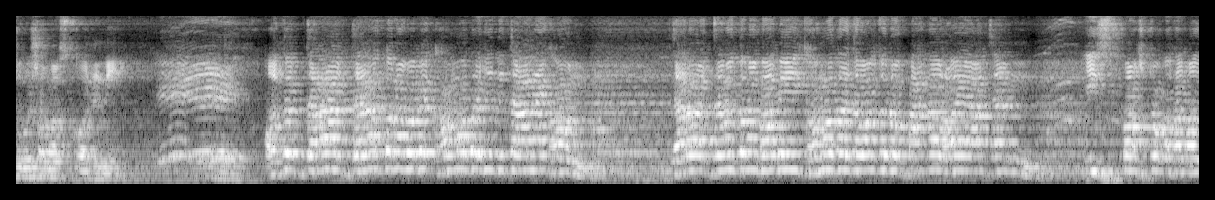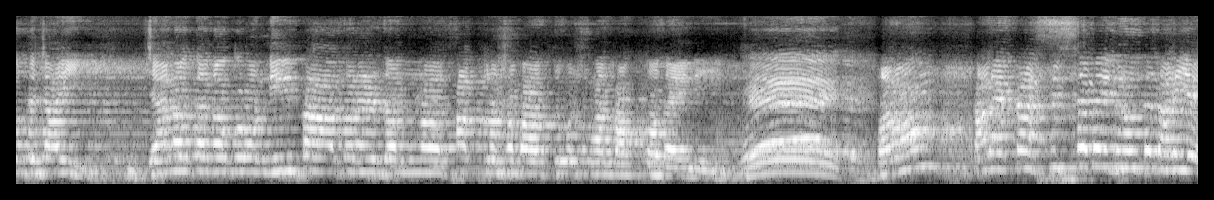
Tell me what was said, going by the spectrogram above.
যুব সমাজ করেনি। অতএব যারা জেনাতনভাবে ক্ষমতা যদি চান এখন যারা জেনাতনভাবে এই ক্ষমতা যাওয়ার জন্য পাগল হয়ে আছেন স্পষ্ট কথা বলতে চাই যেন তেন কোনো নির্বাচনের জন্য ছাত্র সমাজ যুব সমাজ রক্ত দেয়নি। বরং তারা একটা সিস্টেমের বিরুদ্ধে দাঁড়িয়ে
